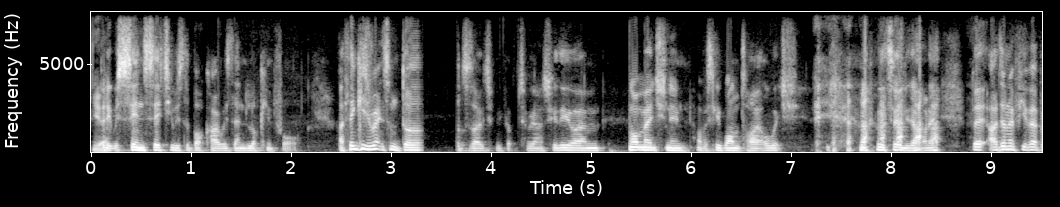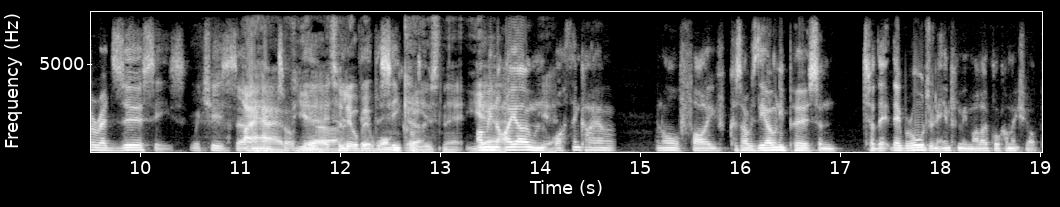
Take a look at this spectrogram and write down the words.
Yeah. but it was Sin City was the book I was then looking for. I think he's written some duds though, to be to be honest with you. Um, not mentioning obviously one title, which we certainly don't want to. But I don't know if you've ever read Xerxes, which is um, I have, sort of yeah. the- It's a little the- bit the wonky, sequel. isn't it? I mean, I own. yeah. Well, I think I own all five because I was the only person. So they, they were ordering it in for me in my local comic shop.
